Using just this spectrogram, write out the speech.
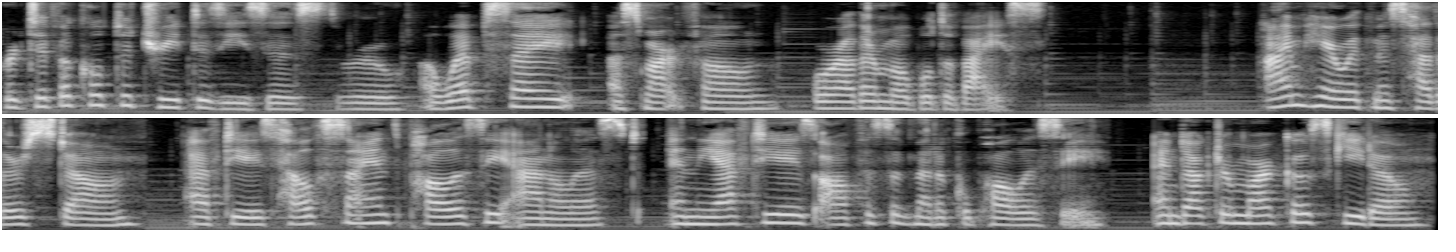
for difficult to treat diseases through a website, a smartphone, or other mobile device. I'm here with Ms. Heather Stone, FDA's Health Science Policy Analyst in the FDA's Office of Medical Policy, and Dr. Marco Schito,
